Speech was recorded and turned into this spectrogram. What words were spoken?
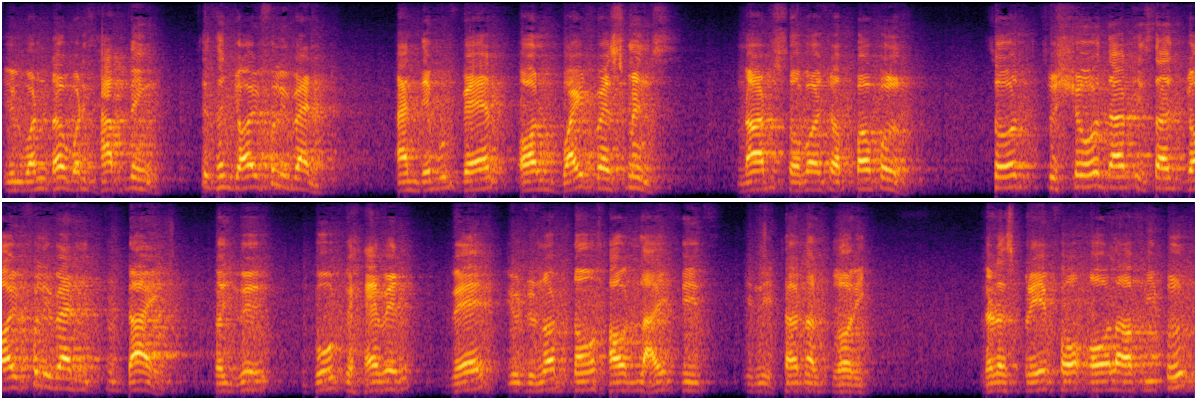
you'll wonder what is happening. It's a joyful event. And they would wear all white vestments, not so much of purple. So to show that it's a joyful event to die, because you will go to heaven where you do not know how life is in eternal glory. Let us pray for all our people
